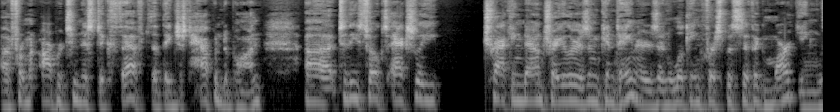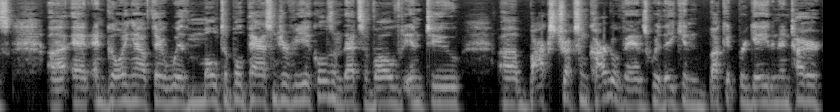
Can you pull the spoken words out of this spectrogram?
Uh, from an opportunistic theft that they just happened upon, uh, to these folks actually tracking down trailers and containers and looking for specific markings uh, and, and going out there with multiple passenger vehicles. And that's evolved into uh, box trucks and cargo vans where they can bucket brigade an entire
